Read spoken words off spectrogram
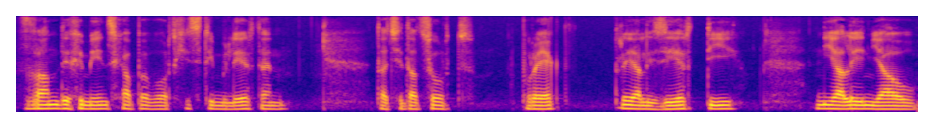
van de gemeenschappen wordt gestimuleerd en dat je dat soort project realiseert die niet alleen jouw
